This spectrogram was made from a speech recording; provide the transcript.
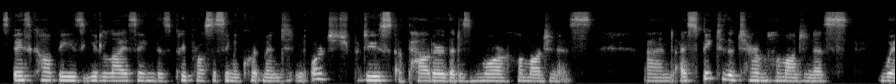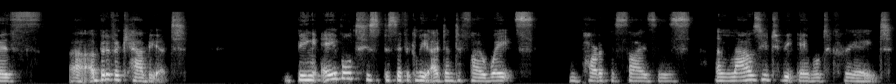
Space Copy's utilizing this pre-processing equipment in order to produce a powder that is more homogeneous, and I speak to the term homogenous with uh, a bit of a caveat. Being able to specifically identify weights and particle sizes allows you to be able to create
